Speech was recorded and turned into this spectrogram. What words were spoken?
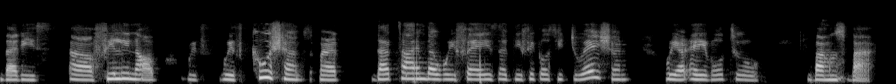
that is uh, filling up with with cushions. But that time that we face a difficult situation, we are able to bounce back,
